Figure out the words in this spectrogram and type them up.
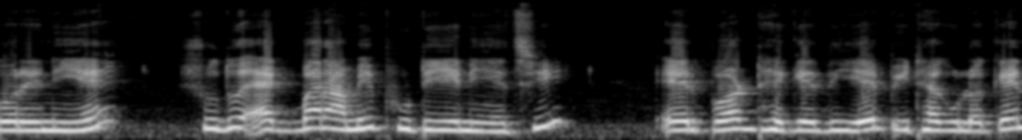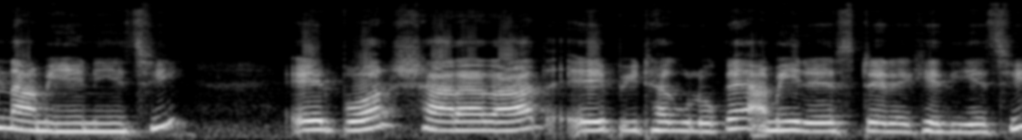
করে নিয়ে শুধু একবার আমি ফুটিয়ে নিয়েছি, এরপর ঢেকে দিয়ে পিঠাগুলোকে নামিয়ে নিয়েছি, এরপর সারা রাত এই পিঠাগুলোকে আমি রেস্টে রেখে দিয়েছি।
